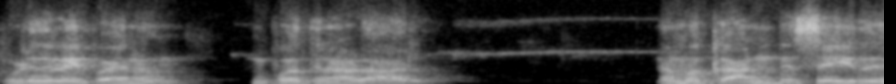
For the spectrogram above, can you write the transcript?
விடுதலை பயணம் முப்பத்தி நாலு ஆறு. நமக்கு அன்பு செய்து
